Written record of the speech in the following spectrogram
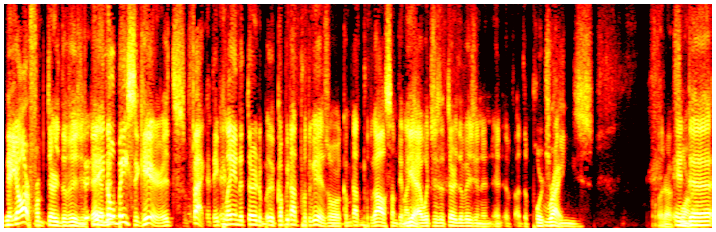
They are from third division. There Yeah, ain't no basic here. It's fact. They play in the third uh, Campeonato Português or Campeonato Portugal, something like Yeah. that, which is the third division in, in, of the Portuguese. Whatever. and uh,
